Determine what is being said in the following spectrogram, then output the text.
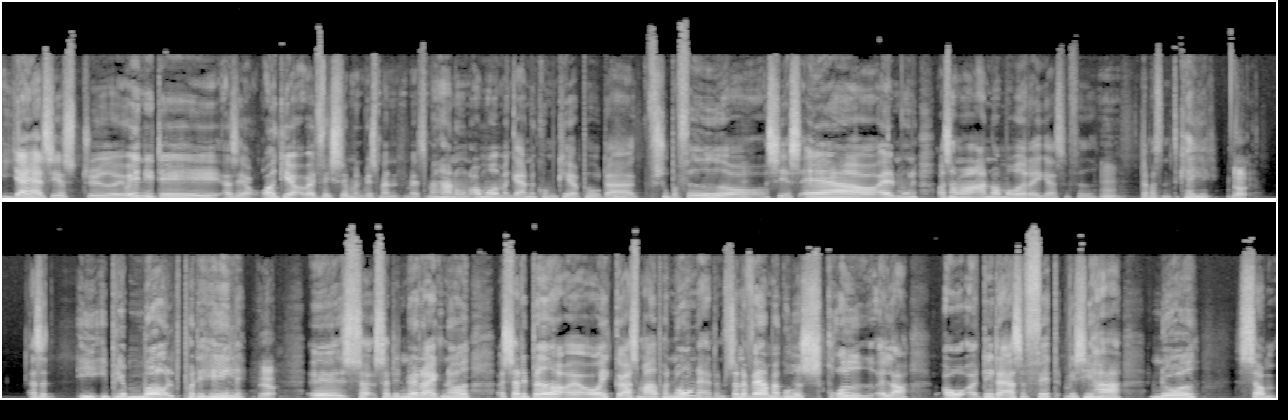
Ja, altså jeg støder jo ind i det, altså jeg rådgiver, for eksempel hvis man, hvis man har nogle områder, man gerne vil kommunikere på, der mm. er super fede, og mm. CSR og alt muligt, og så er der nogle andre områder, der ikke er så fede. Mm. Der var sådan, det kan I ikke. Nej. Altså, I, I bliver målt på det hele. Ja. Øh, så, så det nytter ikke noget, og så er det bedre at, at ikke gøre så meget på nogen af dem. Så lad mm. være med at gå ud og skryde, eller over det, der er så fedt, hvis I har noget, som,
